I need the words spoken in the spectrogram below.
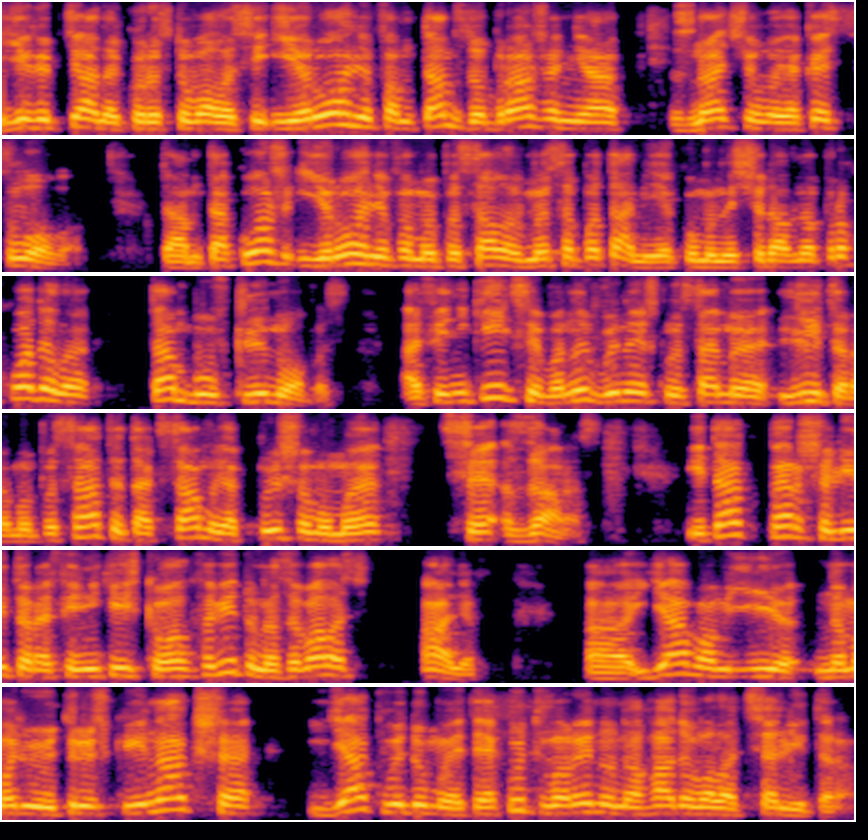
Єгиптяни користувалися ієрогліфом, там зображення значило якесь слово. Там також ієрогліфами писали в Месопотамії, яку ми нещодавно проходили. Там був клінопис. А фінікійці вони винайшли саме літерами писати, так само як пишемо ми це зараз. І так, перша літера фінікійського алфавіту називалась Аліф. Я вам її намалюю трішки інакше. Як ви думаєте, яку тварину нагадувала ця літера?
